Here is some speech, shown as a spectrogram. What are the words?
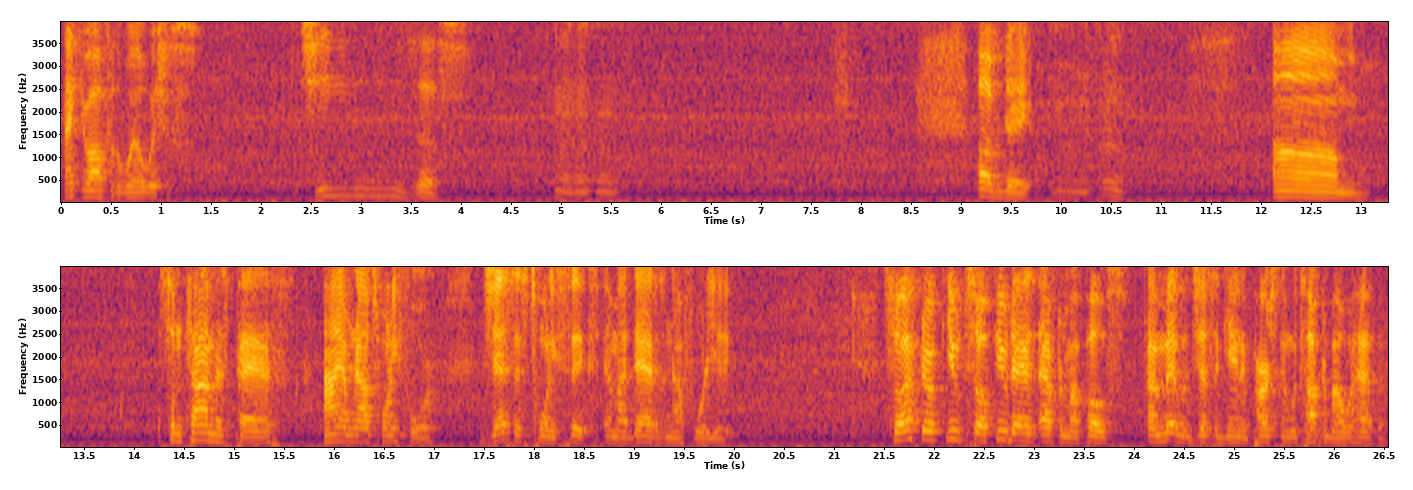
Thank you all for the well wishes. Jesus. Mm-mm-mm. Update. Mm-mm. Um, some time has passed. I am now 24. Jess is 26, and my dad is now 48. So after a few, so a few days after my post, I met with Jess again in person, and we talked about what happened.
